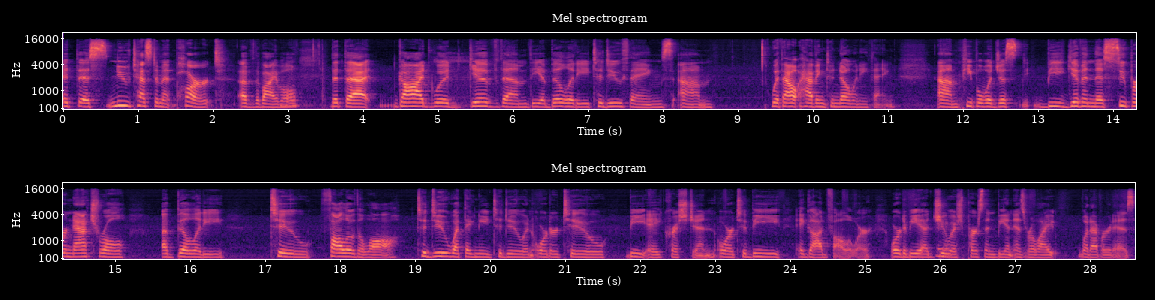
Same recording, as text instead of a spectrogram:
at this New Testament part of the Bible, mm-hmm. that that God would give them the ability to do things um, without having to know anything. Um, people would just be given this supernatural ability to follow the law to do what they need to do in order to be a Christian or to be a God follower or to be a Jewish person, be an Israelite, whatever it is.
